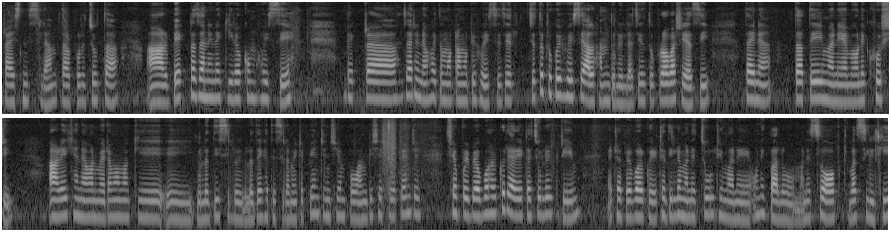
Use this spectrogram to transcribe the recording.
প্রাইস নিয়েছিলাম, তারপরে জুতা। আর ব্যাগটা জানি না কীরকম হয়েছে। ব্যাগটা জানি না হয়তো মোটামুটি হয়েছে। যে যতটুকুই হয়েছে, আলহামদুলিল্লাহ। যেহেতু প্রবাসে আছি, তাই না? তাতেই মানে আমি অনেক খুশি। আর এখানে আমার ম্যাডাম আমাকে এইগুলো দিয়েছিল এগুলো দেখাতেছিলাম। এটা পেন্টিন শ্যাম্পু। আমি বিশেষ করে পেন্টিন শ্যাম্পুই ব্যবহার করি। আর এটা চুলের ক্রিম। এটা ব্যবহার করি। এটা দিলে মানে চুলটি মানে অনেক ভালো মানে সফট বা সিল্কি।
